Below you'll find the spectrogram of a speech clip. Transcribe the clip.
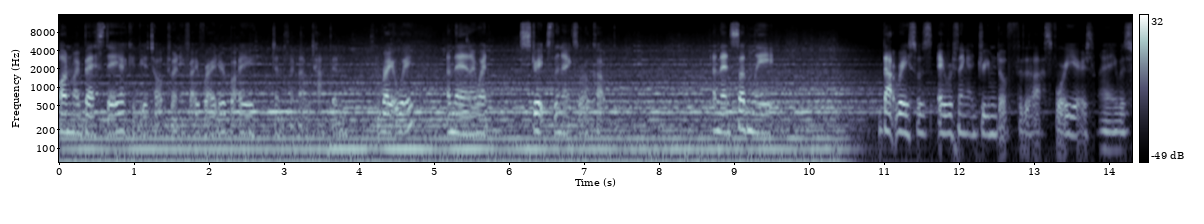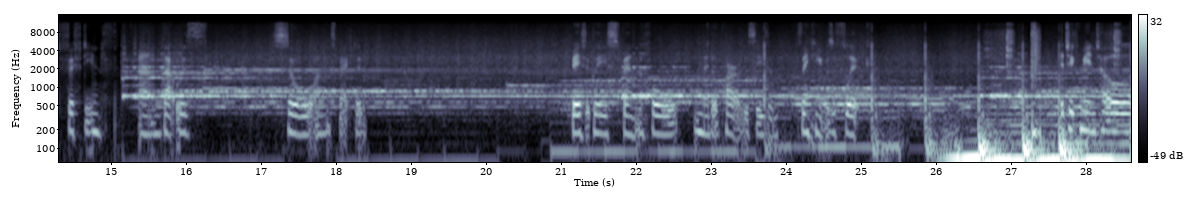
on my best day I could be a top 25 rider, but I didn't think that would happen right away. And then I went straight to the next World Cup. And then suddenly that race was everything I dreamed of for the last four years. I was 15th and that was so unexpected. Basically spent the whole middle part of the season thinking it was a flick. it took me until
